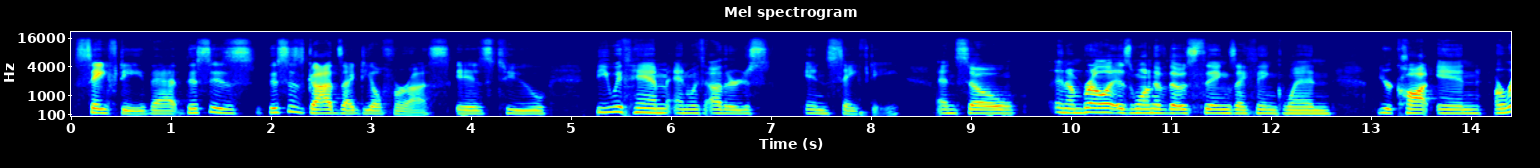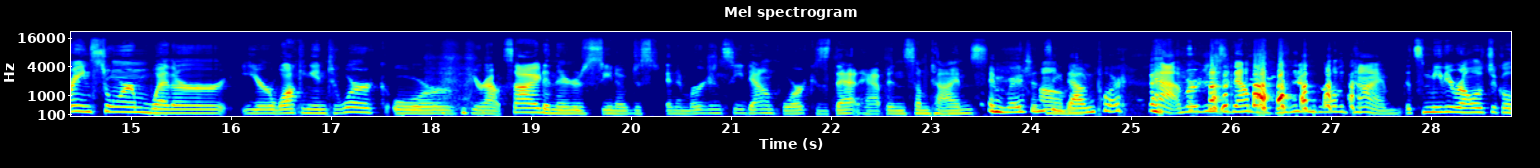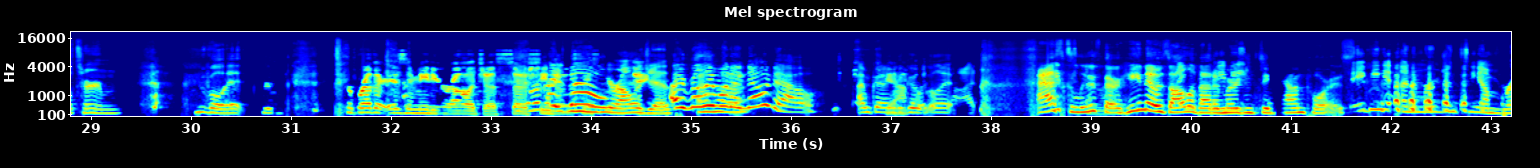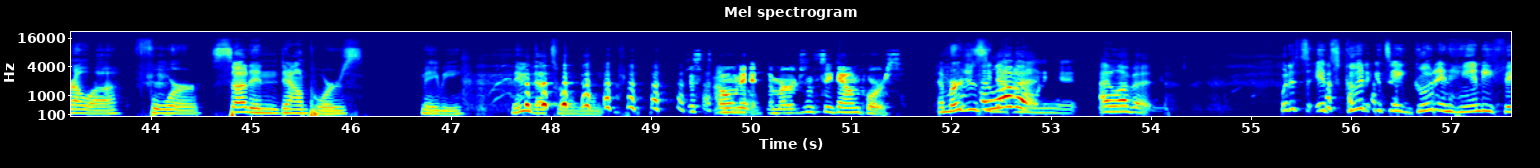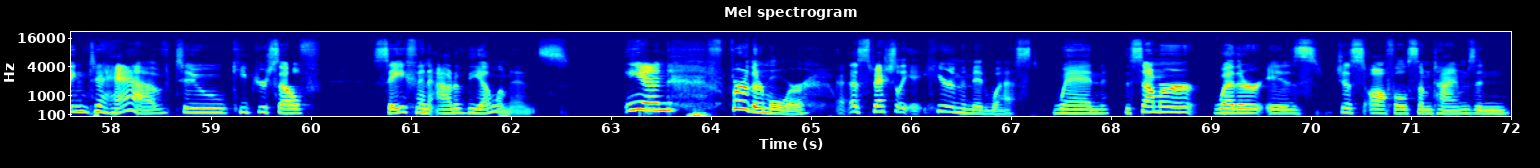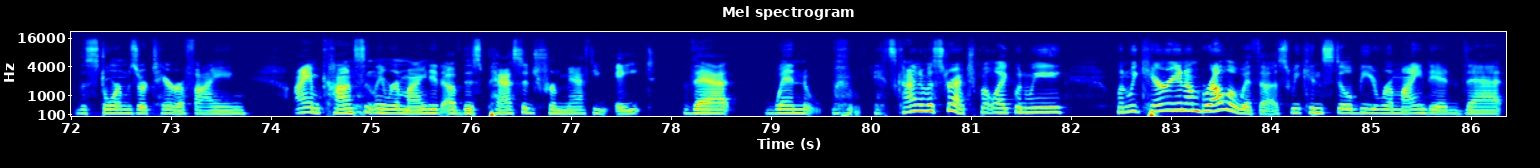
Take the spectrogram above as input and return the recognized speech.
safety that this is this is God's ideal for us is to be with him and with others in safety. And so an umbrella is one of those things I think when you're caught in a rainstorm whether you're walking into work or you're outside and there's, you know, just an emergency downpour cuz that happens sometimes. Emergency Um, downpour. Yeah, emergency downpour that happens all the time. It's a meteorological term. Google it. Her brother is a meteorologist, so she Brother is knows. a know. meteorologist. I really want to Uh-huh. know now. I'm going Yeah. to Google it. Ask It's Luther. He knows all about Maybe- emergency downpours. Maybe an emergency umbrella for sudden downpours. Maybe. Maybe that's what I meant. Just I don't own it. Emergency downpours. Emergency I love down- it. owning it. I love it. But it's it's good. It's a good and handy thing to have to keep yourself safe and out of the elements. And furthermore, especially here in the Midwest, when the summer weather is just awful sometimes and the storms are terrifying, I am constantly reminded of this passage from Matthew 8 that when it's kind of a stretch, but like when we when we carry an umbrella with us, we can still be reminded that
